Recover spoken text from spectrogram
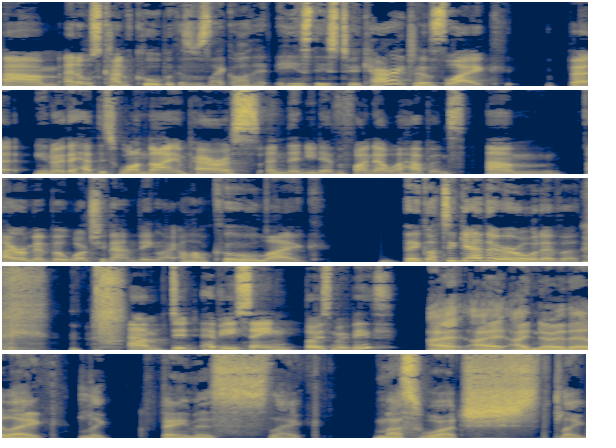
Um, and it was kind of cool because it was like, oh, here's these two characters, like, but you know, they had this one night in Paris, and then you never find out what happens. Um, I remember watching that and being like, oh, cool, like they got together or whatever. um, did have you seen those movies? I, I I know they're like like famous like must watch like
